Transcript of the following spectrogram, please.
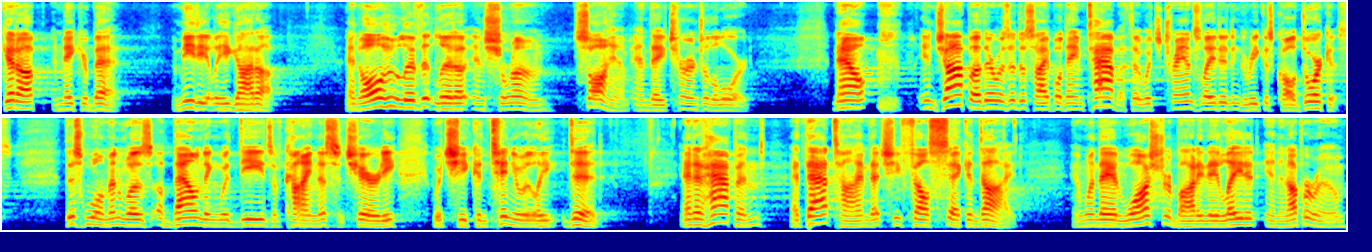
Get up and make your bed. Immediately he got up. And all who lived at Lydda and Sharon saw him, and they turned to the Lord. Now, in Joppa, there was a disciple named Tabitha, which translated in Greek is called Dorcas. This woman was abounding with deeds of kindness and charity, which she continually did. And it happened at that time that she fell sick and died. And when they had washed her body, they laid it in an upper room.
